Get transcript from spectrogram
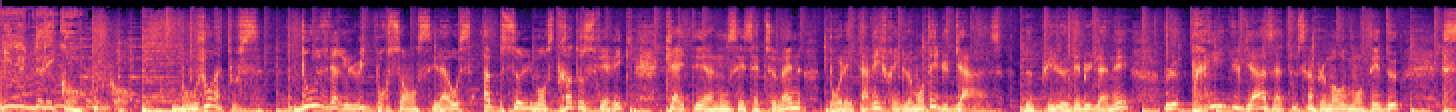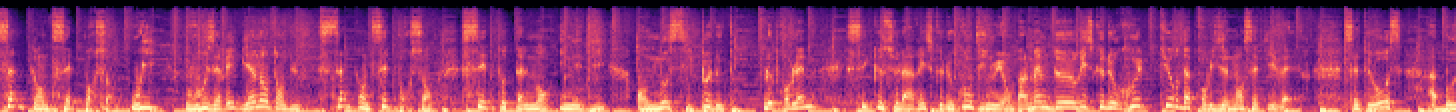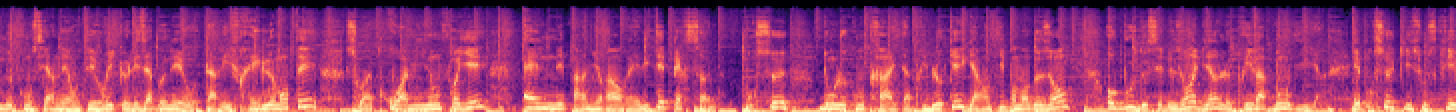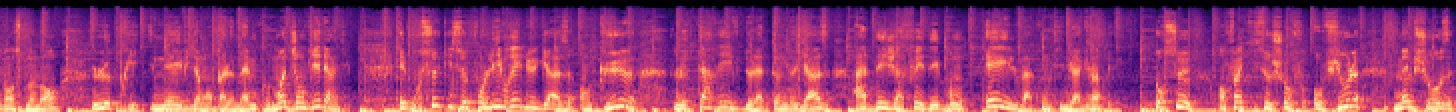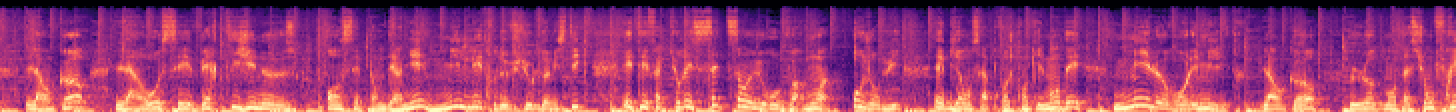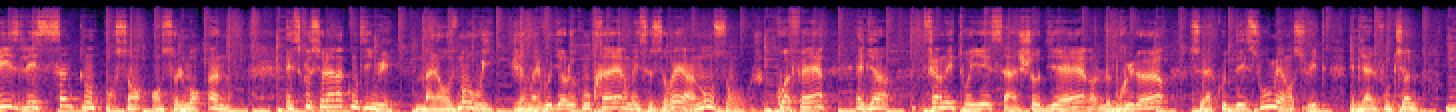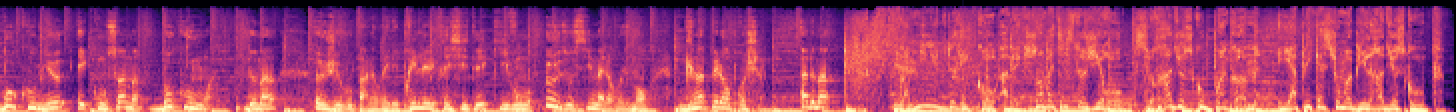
minute de l'écho. Bonjour à tous. 12,8%, c'est la hausse absolument stratosphérique qui a été annoncée cette semaine pour les tarifs réglementés du gaz. Depuis le début de l'année, le prix du gaz a tout simplement augmenté de 57%. Oui, vous avez bien entendu, 57%. C'est totalement inédit en aussi peu de temps. Le problème, c'est que cela risque de continuer. On parle même de risque de rupture d'approvisionnement cet hiver. Cette hausse a beau ne concerner en théorie que les abonnés aux tarifs réglementés, soit 3 millions de foyers, elle n'épargnera en réalité personne. Pour ceux dont le contrat est à prix bloqué, garanti pendant deux ans, au bout de ces deux ans, eh bien, le prix va bondir. Et pour ceux qui souscrivent en ce moment, le prix n'est évidemment pas le même qu'au mois de janvier dernier. Et pour ceux qui se font livrer du gaz en cuve, le tarif de la tonne de gaz a déjà fait des bons et il va continuer à grimper. Pour ceux, enfin, qui se chauffent au fioul, même chose. Là encore, la hausse est vertigineuse. En septembre dernier, 1000 litres de fioul domestique étaient facturés 700 euros, voire moins. Aujourd'hui, eh bien, on s'approche tranquillement des 1000 euros les 1000 litres. Là encore, l'augmentation frise les 50% en seulement un an. Est-ce que cela va continuer? Malheureusement oui. J'aimerais vous dire le contraire, mais ce serait un mensonge. Quoi faire? Eh bien, faire nettoyer sa chaudière, le brûleur, cela coûte des sous, mais ensuite, eh bien, elle fonctionne beaucoup mieux et consomme beaucoup moins. Demain, euh, je vous parlerai des prix de l'électricité qui vont eux aussi malheureusement grimper l'an prochain. À demain La minute de l'écho avec Jean-Baptiste Giraud sur radioscoop.com et application mobile Radioscoop.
